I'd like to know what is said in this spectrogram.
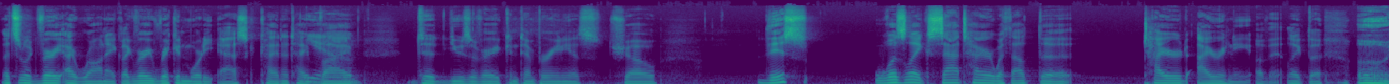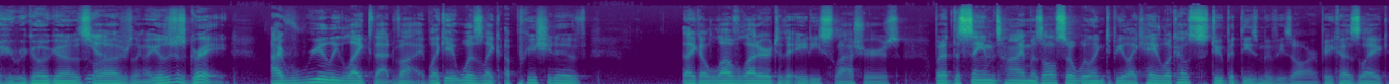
that's like very ironic, like very Rick and Morty esque kind of type Yeah. vibe, to use a very contemporaneous show. This was like satire without the tired irony of it, like the oh here we go again with the Yeah. Like it was just great. I really liked that vibe. Like it was like appreciative like a love letter to the 80s slashers but at the same time was also willing to be like hey look how stupid these movies are because like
